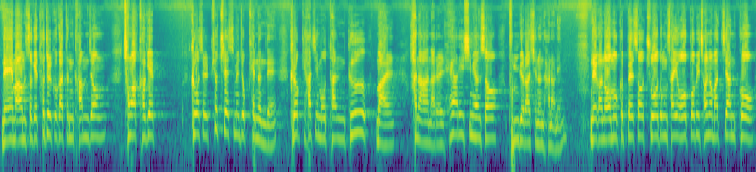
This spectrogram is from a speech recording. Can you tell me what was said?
내 마음속에 터질 것 같은 감정 정확하게 그것을 표출했으면 좋겠는데 그렇게 하지 못한 그 말 하나하나를 헤아리시면서 분별하시는 하나님. 내가 너무 급해서 주어 동사의 어법이 전혀 맞지 않고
